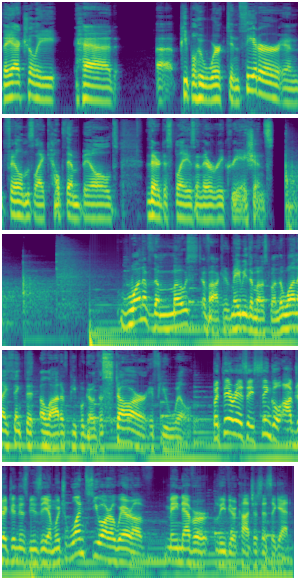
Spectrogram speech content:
They actually had uh, people who worked in theater and films like help them build their displays and their recreations one of the most evocative, maybe the most one, the one I think that a lot of people go, the star, if you will. But there is a single object in this museum which, once you are aware of, may never leave your consciousness again.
